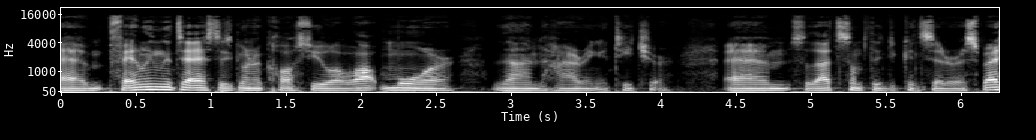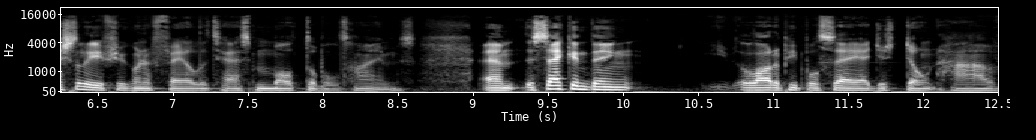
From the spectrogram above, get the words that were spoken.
Um, failing the test is going to cost you a lot more than hiring a teacher. Um, so that's something to consider, especially if you're going to fail the test multiple times. Um, the second thing, a lot of people say, I just don't have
